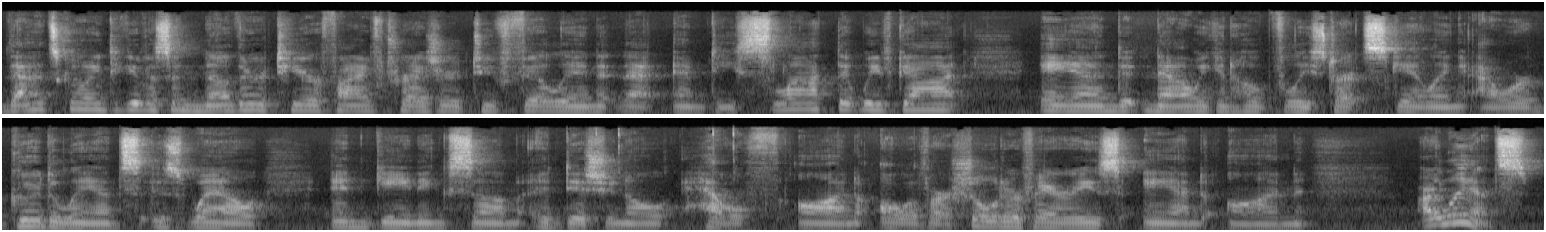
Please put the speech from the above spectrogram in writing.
That's going to give us another tier 5 treasure to fill in that empty slot that we've got, and now we can hopefully start scaling our good lance as well and gaining some additional health on all of our shoulder fairies and on our lance.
